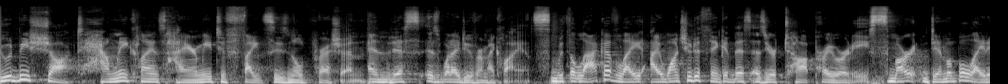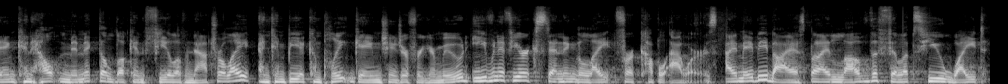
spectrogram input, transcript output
You would be shocked how many clients hire me to fight seasonal depression. And this is what I do for my clients. With the lack of light, I want you to think of this as your top priority. Smart, dimmable lighting can help mimic the look and feel of natural light and can be a complete game changer for your mood, even if you're extending the light for a couple hours. I may be biased, but I love the Philips Hue White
